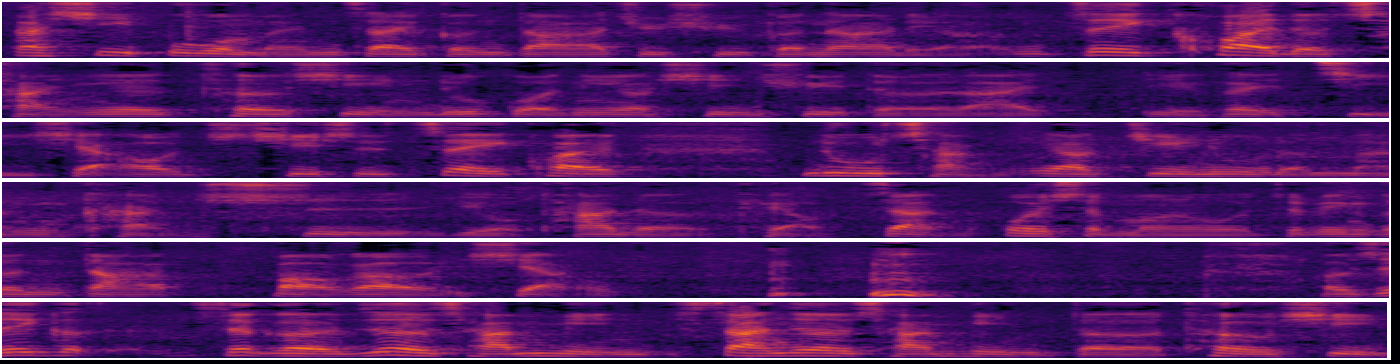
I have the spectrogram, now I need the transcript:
那细部我们再跟大家继续跟大家聊这一块的产业特性。如果你有兴趣的来，也可以记一下哦。其实这一块入场要进入的门槛是有它的挑战。为什么呢？我这边跟大家报告一下。哦，这个这个热产品散热产品的特性，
